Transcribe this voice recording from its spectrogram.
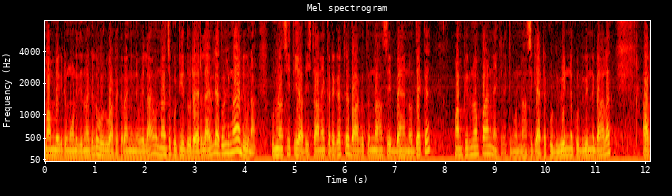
මම මේකට මොණි දෙනවා කියලා හුරු වට කරන් ඉන්න වෙලාවේ උන්වහන්සේ කුටිය දොර ඇරලා ආවිල්ලා අතුලින් වාඩි වුණා. උන්වහන්සේ තේ අදිෂ්ඨානය කරගත්ත භාගතුන් වහන්සේ බෑ නොදැක මම පිරුණම් පාන්නේ කියලා. ඉතින් උන්වහන්සේගේ ඇට කුඩු වෙන්න කුඩු වෙන්න ගහලත් අර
